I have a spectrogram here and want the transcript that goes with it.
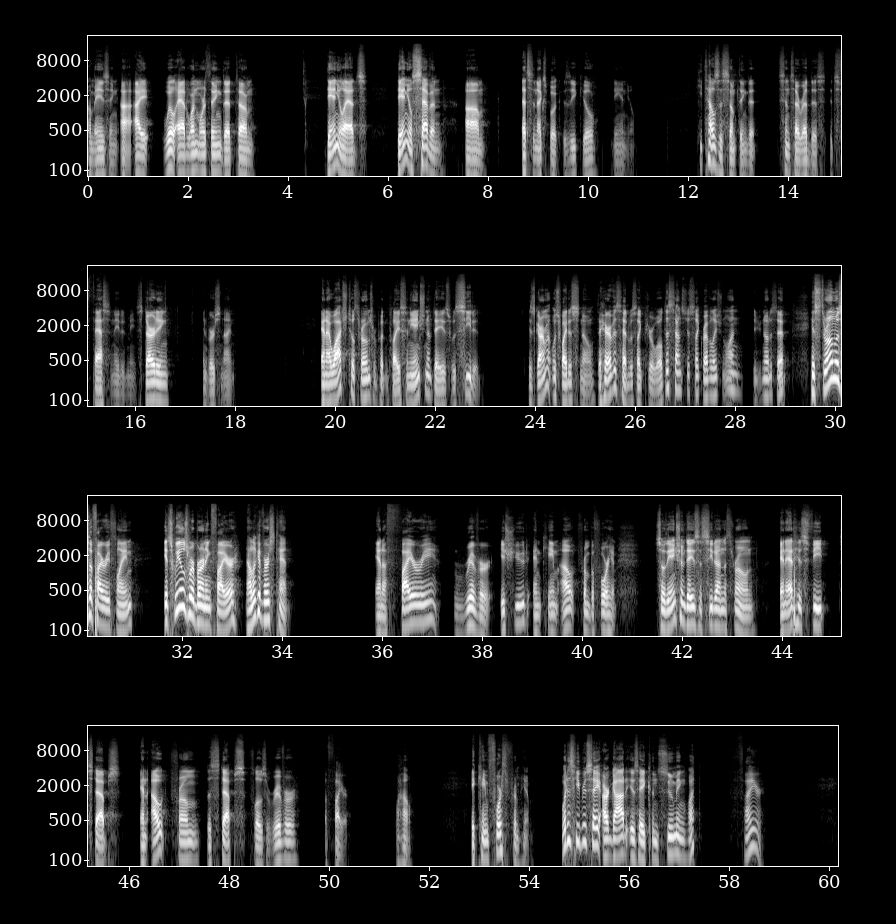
amazing. Uh, I will add one more thing that um, Daniel adds. Daniel 7, um, that's the next book, Ezekiel, Daniel. He tells us something that, since I read this, it's fascinated me, starting in verse 9. And I watched till thrones were put in place, and the Ancient of Days was seated. His garment was white as snow. The hair of his head was like pure wool. This sounds just like Revelation 1. Did you notice that? His throne was a fiery flame. Its wheels were burning fire. Now look at verse 10. And a fiery river issued and came out from before him. So the Ancient of Days is seated on the throne, and at his feet steps, and out from the steps flows a river of fire. Wow. It came forth from him. What does Hebrews say? Our God is a consuming what? Fire.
